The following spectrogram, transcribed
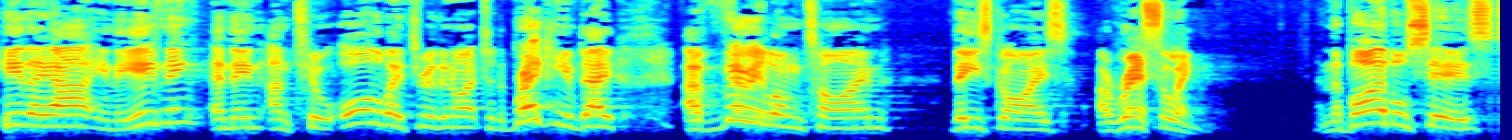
here they are in the evening, and then until all the way through the night to the breaking of day, a very long time, these guys are wrestling. And the Bible says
